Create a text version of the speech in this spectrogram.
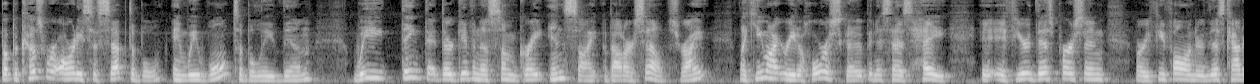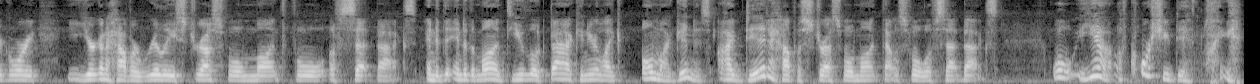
But because we're already susceptible and we want to believe them, we think that they're giving us some great insight about ourselves, right? Like you might read a horoscope and it says, hey, if you're this person or if you fall under this category, you're going to have a really stressful month full of setbacks. And at the end of the month, you look back and you're like, oh my goodness, I did have a stressful month that was full of setbacks. Well, yeah, of course you did. Like,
